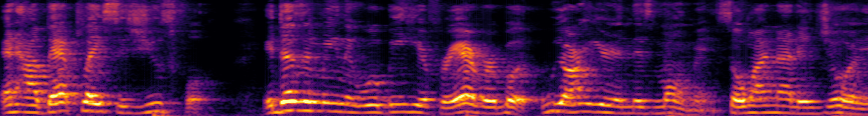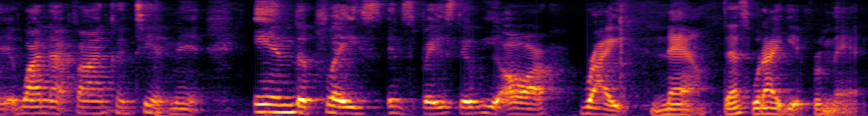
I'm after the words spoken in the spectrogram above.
and how that place is useful it doesn't mean that we'll be here forever, but we are here in this moment. So why not enjoy it? Why not find contentment in the place and space that we are right now? That's what I get from that.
